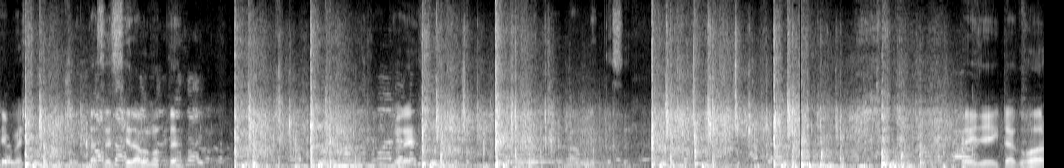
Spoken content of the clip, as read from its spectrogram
এই সিরাল মধ্যে করে। নাম লিখতেছে। এই যে এটা ঘর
